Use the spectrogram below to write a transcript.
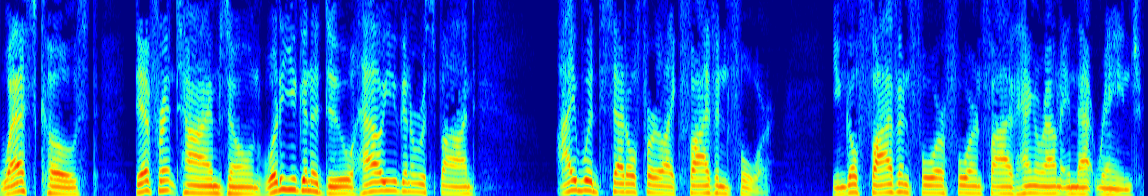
West Coast, different time zone. What are you going to do? How are you going to respond? I would settle for like 5 and 4. You can go 5 and 4, 4 and 5, hang around in that range.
